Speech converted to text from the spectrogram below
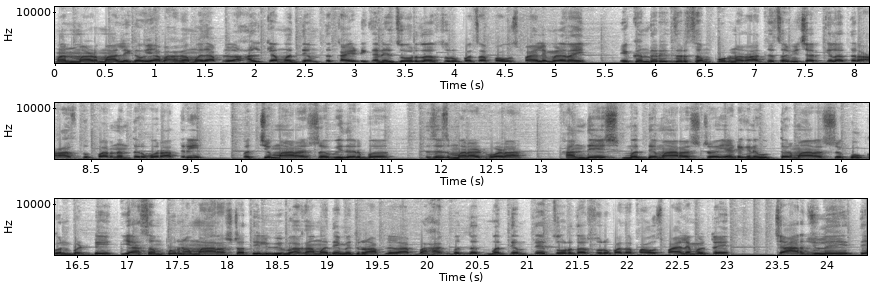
मनमाड मालेगाव या भागामध्ये आपल्याला हलक्या मध्यम तर काही ठिकाणी जोरदार स्वरूपाचा पाऊस पाहायला मिळणार आहे. एकंदरीत जर संपूर्ण राज्याचा विचार केला तर आज दुपारनंतर व रात्री पश्चिम महाराष्ट्र विदर्भ तसेच मराठवाडा खानदेश मध्य महाराष्ट्र या ठिकाणी उत्तर महाराष्ट्र कोकणपट्टी या संपूर्ण महाराष्ट्रातील विभागामध्ये मित्रांनो आपल्याला भाग बदलत मध्यम ते जोरदार स्वरूपाचा पाऊस पाहायला मिळतोय. चार जुलै ते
